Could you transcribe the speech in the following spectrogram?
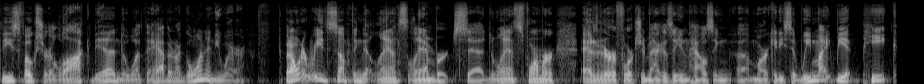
these folks are locked into what they have; they're not going anywhere. But I want to read something that Lance Lambert said. Lance, former editor of Fortune magazine and housing uh, market, he said we might be at peak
